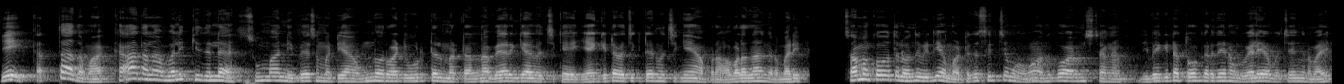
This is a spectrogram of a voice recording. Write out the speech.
ஏய் கத்தாதம்மா. காதெல்லாம் வலிக்குதுல்ல. சும்மா நீ பேச மாட்டியா? இன்னொரு வாட்டி உருட்டல் மிரட்டல்னா வேற எங்கேயாவது வச்சுக்க. என்கிட்ட வச்சுக்கிட்டேன்னு வச்சுக்கேன் அப்புறம் அவ்வளோதாங்கிற மாதிரி சம கோவத்தில் வந்து வித்யா மாட்டுக்கு சிரிச்ச முகமாக வந்து போக ஆரம்பிச்சிட்டாங்க. இவகிட்ட தோக்கிறதே நமக்கு வேலையாக போச்சுங்கிற மாதிரி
